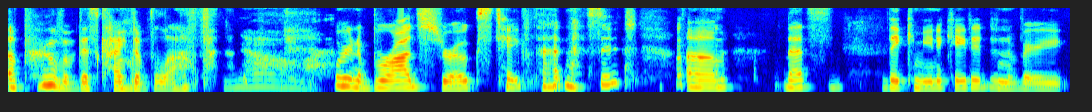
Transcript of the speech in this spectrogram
approve of this kind of love. no. We're gonna broad strokes take that message. Um, that's they communicated in a very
